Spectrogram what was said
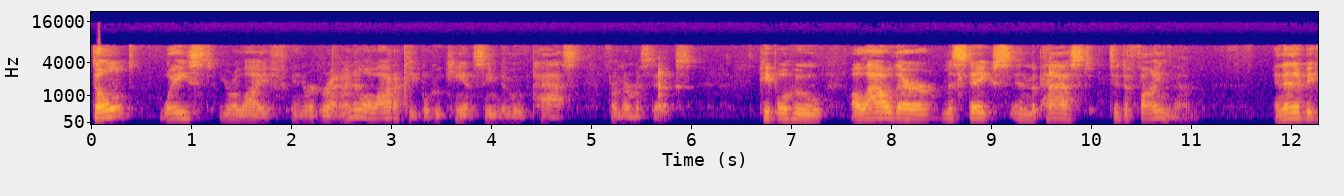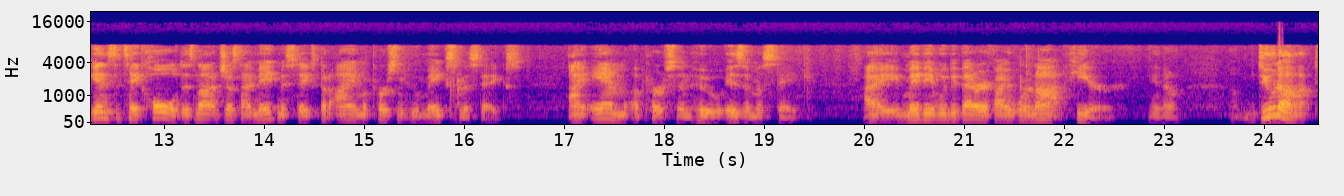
Don't waste your life in regret. I know a lot of people who can't seem to move past from their mistakes. People who allow their mistakes in the past to define them. And then it begins to take hold is not just I made mistakes, but I am a person who makes mistakes. I am a person who is a mistake. I maybe it would be better if I were not here, you know. Um, do not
